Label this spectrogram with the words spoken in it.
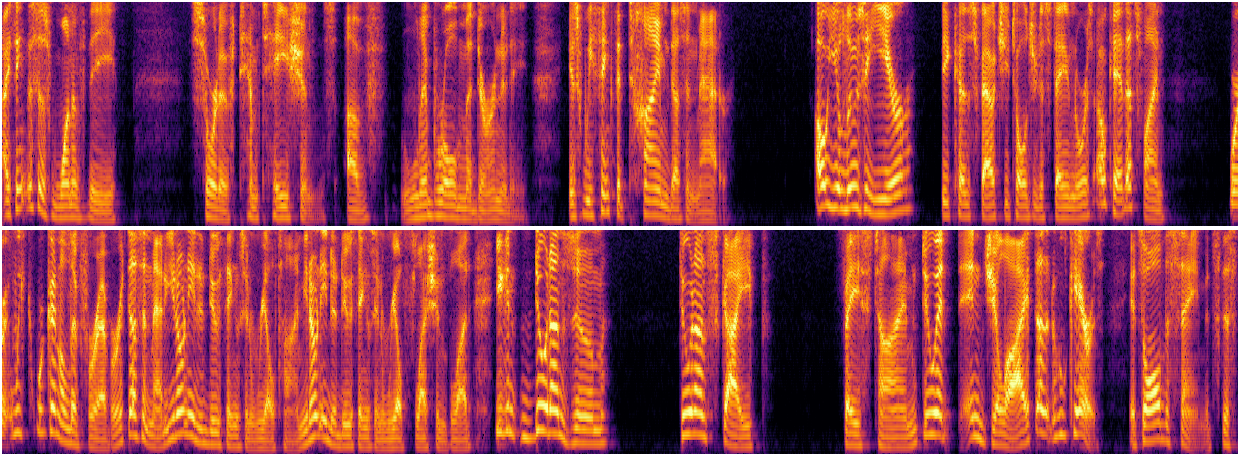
I think this is one of the sort of temptations of liberal modernity is we think that time doesn't matter. Oh, you lose a year because Fauci told you to stay indoors? Okay, that's fine. We're, we, are we are going to live forever. It doesn't matter. You don't need to do things in real time. You don't need to do things in real flesh and blood. You can do it on Zoom, do it on Skype, FaceTime, do it in July. It doesn't, who cares? It's all the same. It's this,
